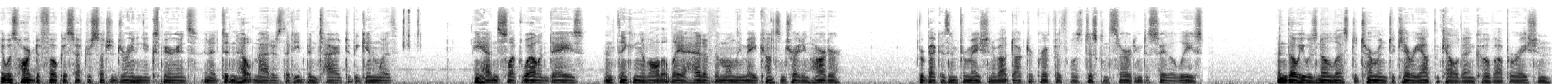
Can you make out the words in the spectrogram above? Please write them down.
It was hard to focus after such a draining experience, and it didn't help matters that he'd been tired to begin with. He hadn't slept well in days, and thinking of all that lay ahead of them only made concentrating harder. Rebecca's information about Dr. Griffith was disconcerting to say the least, and though he was no less determined to carry out the Caliban Cove operation,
